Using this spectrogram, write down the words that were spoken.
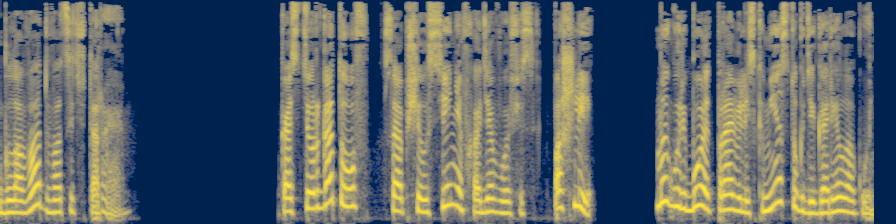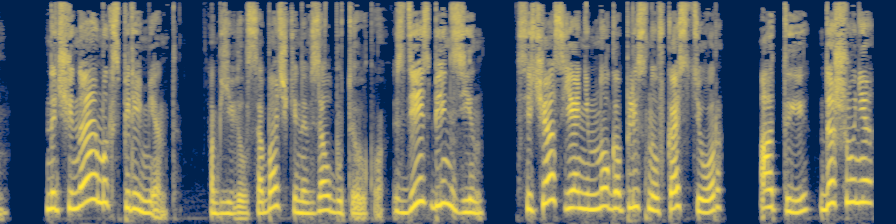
Глава двадцать вторая. «Костер готов», — сообщил Сеня, входя в офис. «Пошли». Мы гурьбой отправились к месту, где горел огонь. «Начинаем эксперимент», — объявил Собачкин и взял бутылку. «Здесь бензин. Сейчас я немного плесну в костер, а ты, Дашуня,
